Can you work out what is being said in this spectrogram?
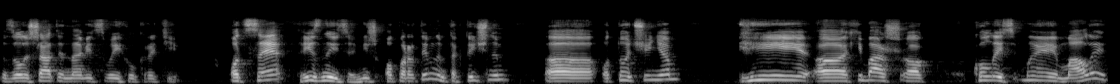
залишати навіть своїх укриттів. Оце різниця між оперативним тактичним е, оточенням, і е, хіба ж е, колись ми мали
